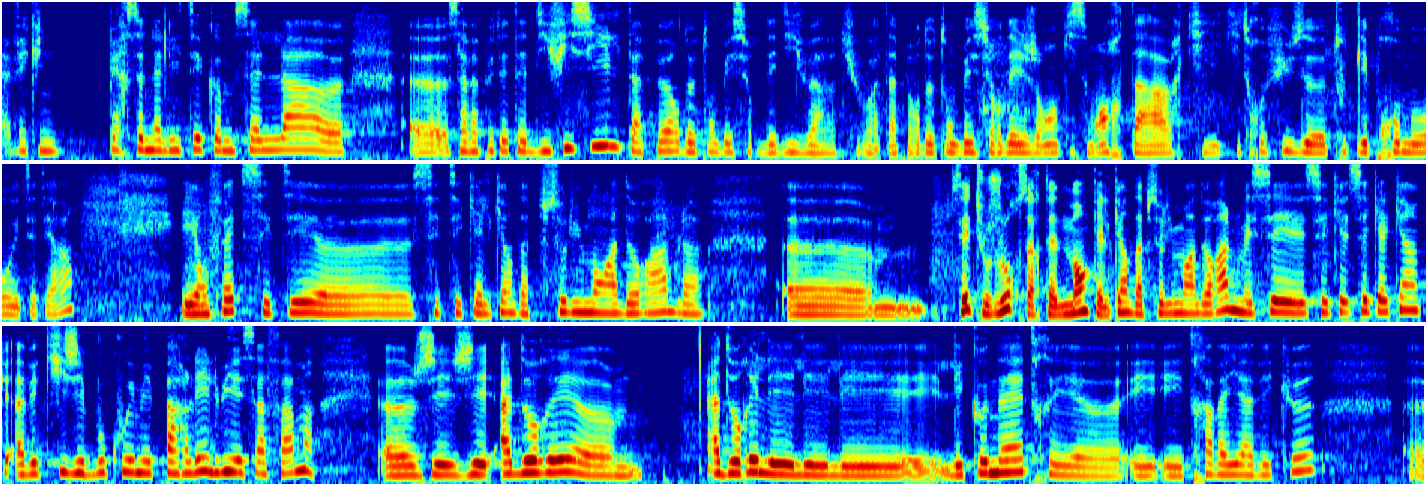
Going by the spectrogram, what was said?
avec une personnalité comme celle-là, ça va peut-être être difficile. Tu as peur de tomber sur des divas, tu vois. Tu as peur de tomber sur des gens qui sont en retard, qui, qui te refusent toutes les promos, etc. Et en fait, c'était c'était quelqu'un d'absolument adorable. Euh, c'est toujours certainement quelqu'un d'absolument adorable, mais c'est quelqu'un avec qui j'ai beaucoup aimé parler, lui et sa femme. Euh, j'ai adoré, euh, adoré les, les, les, connaître et, et, travailler avec eux.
